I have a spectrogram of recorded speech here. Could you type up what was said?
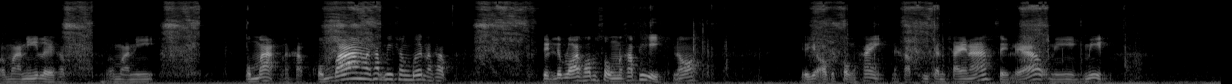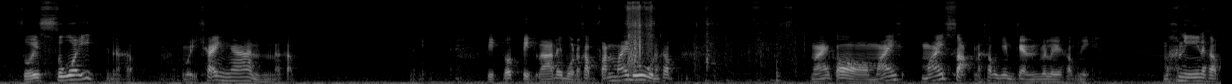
ประมาณนี้เลยครับ ประมาณนี้คมมากนะครับคมบ้างนะครับ มีช่างเบิร์ดนะครับ เสร็จเรียบร้อยพร้อมส่งนะครับ พี่เนาะเดี๋ยวจะเอาไปส่งให้นะครับพี่ชันชัยนะ เสร็จแล้วนี่มีดสวยๆนะครับเอาไปใช้งานนะครับติดรถติดลาได้หมดนะครับ ฟันไม้ดูนะครับ ไม้ก็ไม้ไม้สักนะครับแก่นๆไปเลยครับนี่มานี้นะครับ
